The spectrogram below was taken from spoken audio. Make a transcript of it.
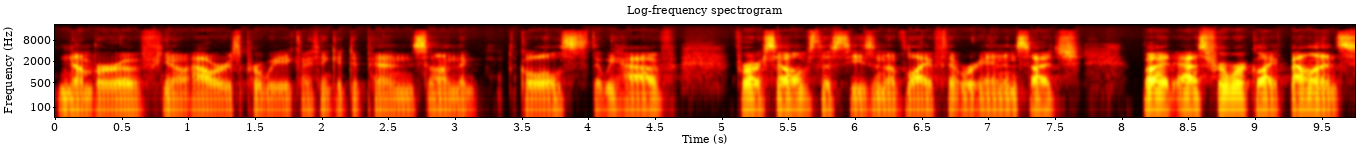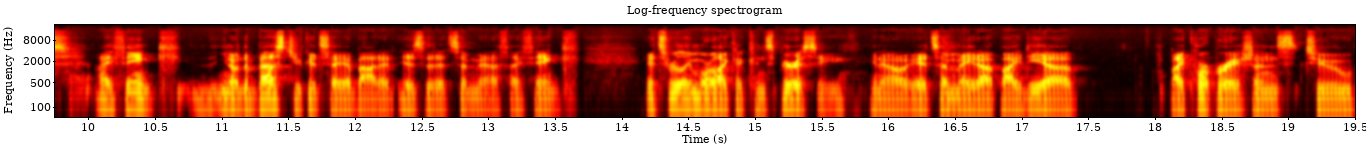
number of you know hours per week. I think it depends on the goals that we have for ourselves, the season of life that we're in, and such. But as for work life balance, I think, you know, the best you could say about it is that it's a myth. I think it's really more like a conspiracy. You know, it's a made up idea by corporations to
